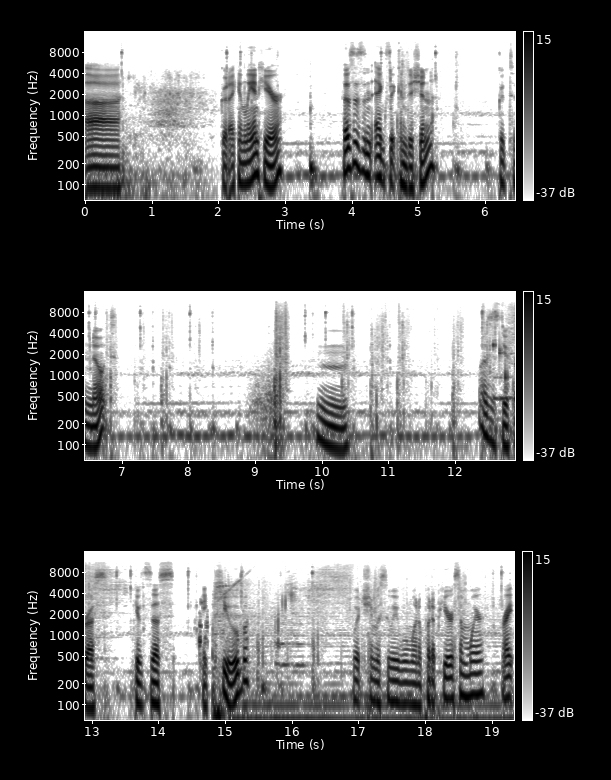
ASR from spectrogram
Uh... Good, I can land here. So this is an exit condition. Good to note. Hmm... What does this do for us? Gives us a cube. Which I'm assuming we'll wanna put up here somewhere, right?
